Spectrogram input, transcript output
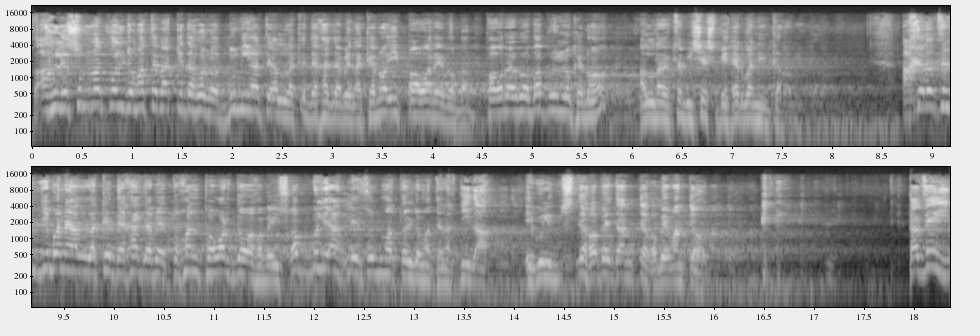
তো আহলে সুন্নাতল জমাতের আকিদা হলো, দুনিয়াতে আল্লাহকে দেখা যাবে না। কেন? এই পাওয়ারের অভাব। পাওয়ারের অভাব রইল কেন? আল্লাহর একটা বিশেষ মেহরবানির কারণে। আখেরাতের জীবনে আল্লাহকে দেখা যাবে, তখন পাওয়ার দেওয়া হবে। এই সবগুলি আহলে সুন্নাতল জমাতের আকিদা। এগুলি বুঝতে হবে, জানতে হবে, মানতে হবে। কাজেই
